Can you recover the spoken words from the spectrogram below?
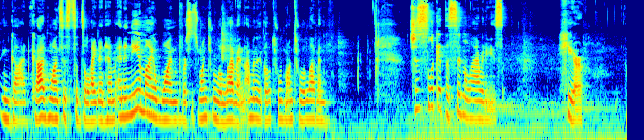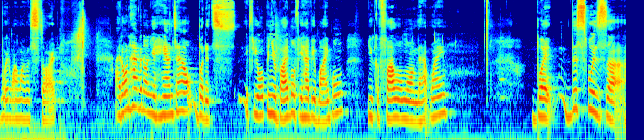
in God. God wants us to delight in Him. And in Nehemiah 1, verses 1 through 11, I'm going to go through 1 through 11. Just look at the similarities here. Where do I want to start? I don't have it on your handout, but it's if you open your Bible, if you have your Bible, you could follow along that way. But this was, uh,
